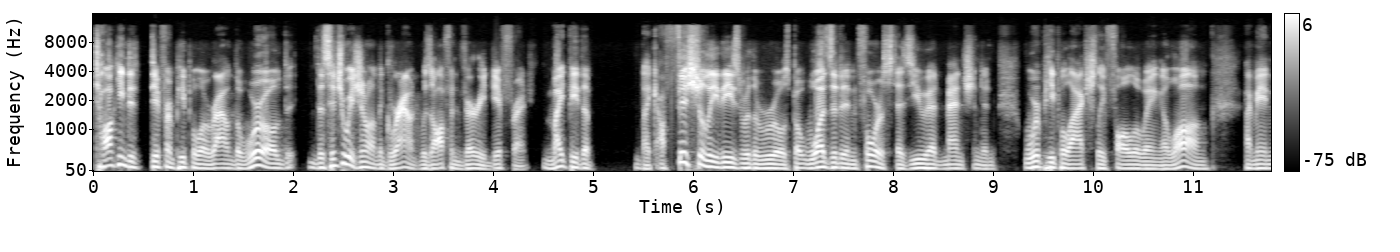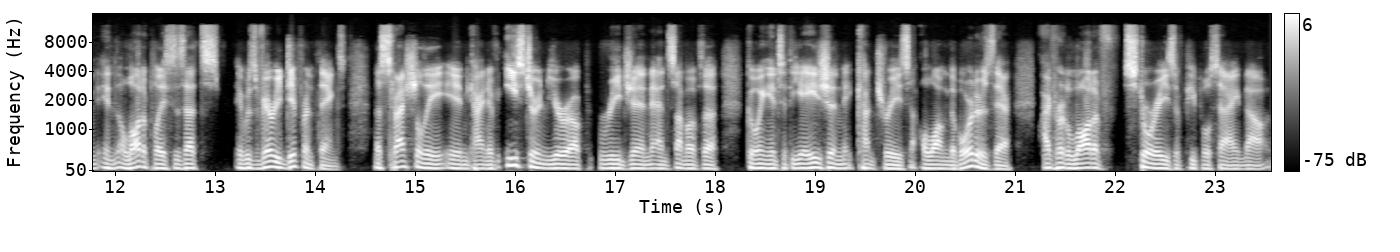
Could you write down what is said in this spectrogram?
talking to different people around the world, the situation on the ground was often very different. Might be the like officially these were the rules, but was it enforced as you had mentioned? And were people actually following along? I mean, in a lot of places, that's it was very different things, especially in kind of Eastern Europe region and some of the going into the Asian countries along the borders there. I've heard a lot of stories of people saying, no,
